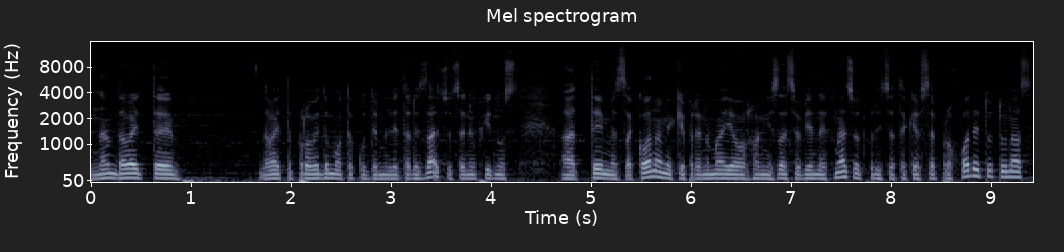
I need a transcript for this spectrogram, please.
Нам давайте. Давайте проведемо таку демілітаризацію. Це необхідно з а, тими законами, які приймає Організація Об'єднаних Націй. От поліція таке все проходить тут у нас.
